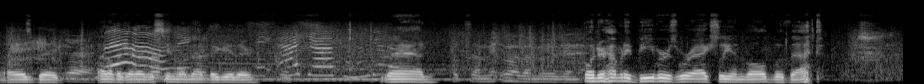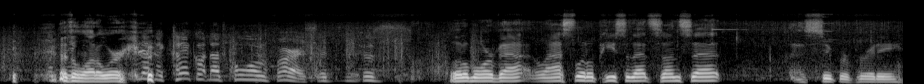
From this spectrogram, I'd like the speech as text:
That was big. Yeah. I don't think I've ever seen one that big either. Man, it was amazing. wonder how many beavers were actually involved with that. That's a lot of work. You know, the clay got that hole first. It, it was A little more last little piece of that sunset. That's super pretty.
